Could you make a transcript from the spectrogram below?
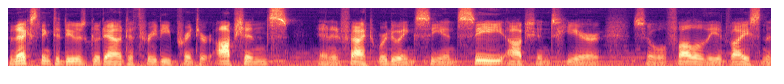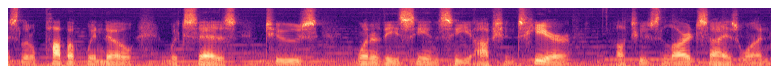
The next thing to do is go down to 3D printer options and in fact we're doing CNC options here so we'll follow the advice in this little pop-up window which says choose one of these CNC options here. I'll choose the large size one.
